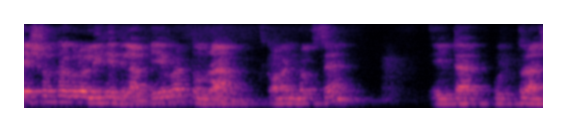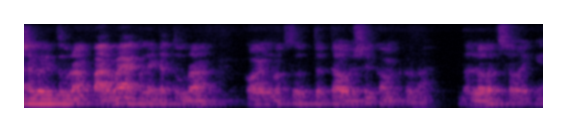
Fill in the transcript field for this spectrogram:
এই সংখ্যাগুলো লিখে দিলাম। এবার তোমরা কমেন্ট বক্সে এইটার উত্তর আশা করি তোমরা পারবা। এখন এটা তোমরা কমেন্ট বক্সে উত্তরটা অবশ্যই কমেন্ট করবা। ধন্যবাদ সবাইকে।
